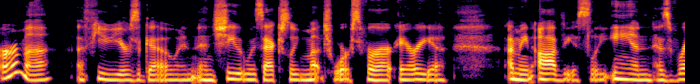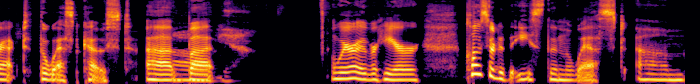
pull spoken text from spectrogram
Irma a few years ago and, and she was actually much worse for our area. I mean, obviously, Ian has wrecked the West Coast, uh, oh, but yeah. we're over here closer to the east than the west. Um,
